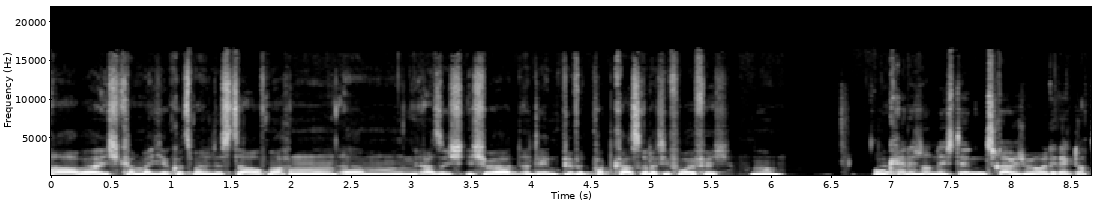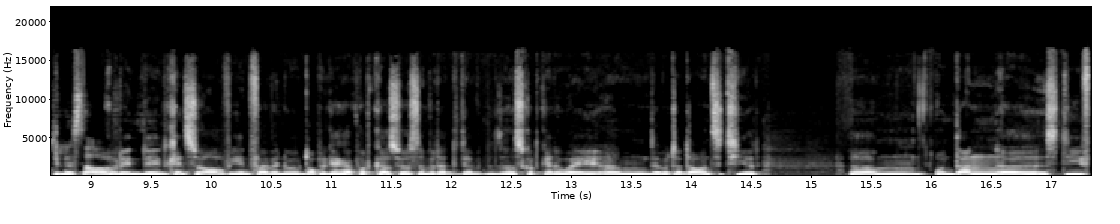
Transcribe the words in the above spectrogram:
Aber ich kann mal hier kurz meine Liste aufmachen. Ähm, also ich, ich höre den Pivot-Podcast relativ häufig. Ne? Oh, kenne ich noch nicht. Den schreibe ich mir mal direkt auf die Liste auf. Aber den, den kennst du auch auf jeden Fall. Wenn du Doppelgänger-Podcast hörst, dann wird der, der Scott Getaway, ähm, der wird da dauernd zitiert. Ähm, und dann äh, Steve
